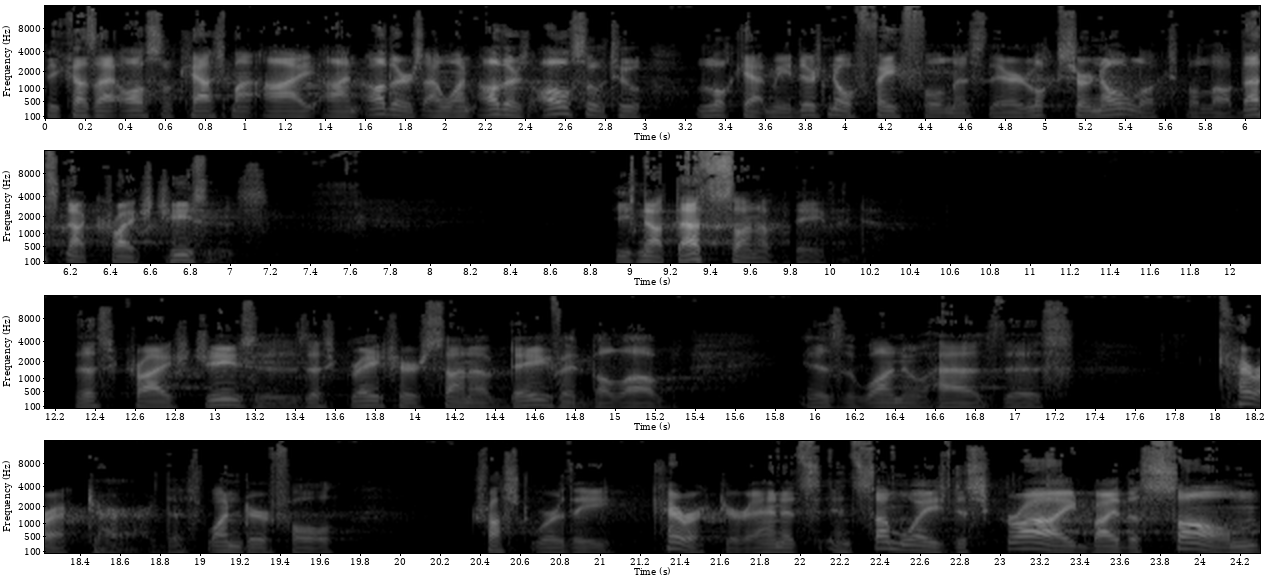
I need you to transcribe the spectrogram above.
Because I also cast my eye on others. I want others also to look at me. There's no faithfulness there, looks or no looks, beloved. That's not Christ Jesus. He's not that son of David. This Christ Jesus, this greater son of David, beloved, is the one who has this character, this wonderful, trustworthy character. And it's in some ways described by the psalm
